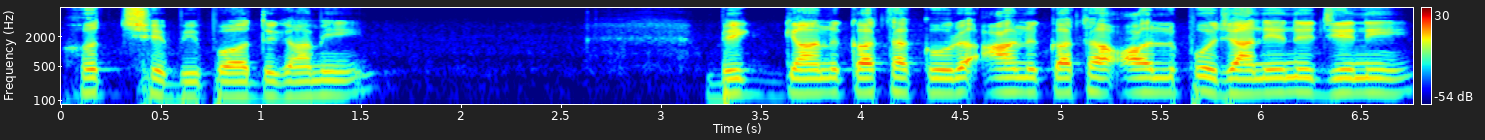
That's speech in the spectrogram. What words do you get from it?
হচ্ছে বিপদগামী। বিজ্ঞান কথা, কোরআন কথা অল্প জানেন যিনি।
